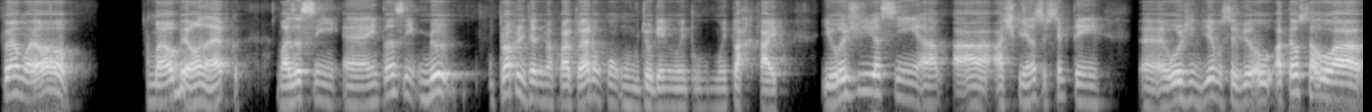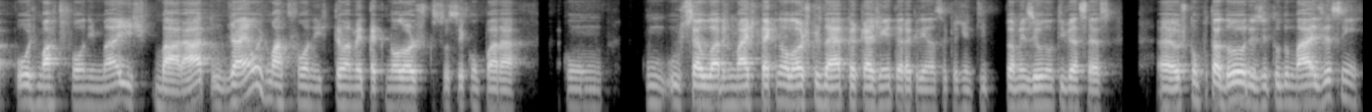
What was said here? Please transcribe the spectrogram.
foi a maior, a maior BO na época. Mas assim, é, então assim, meu, o próprio Nintendo 64 era um, um videogame muito, muito arcaico. E hoje, assim, a, a, as crianças sempre têm. É, hoje em dia você vê até o celular ou smartphone mais barato já é um smartphone extremamente tecnológico se você comparar com, com, os celulares mais tecnológicos da época que a gente era criança, que a gente, pelo menos eu não tive acesso. É, os computadores e tudo mais. E assim,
